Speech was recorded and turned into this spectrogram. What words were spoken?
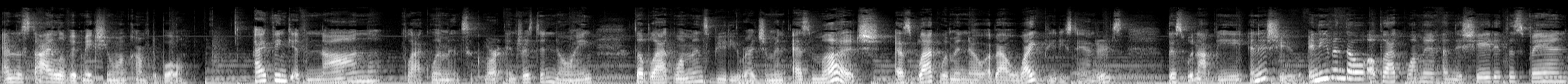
and the style of it makes you uncomfortable. I think if non black women took more interest in knowing the black woman's beauty regimen as much as black women know about white beauty standards, this would not be an issue. And even though a black woman initiated this ban,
